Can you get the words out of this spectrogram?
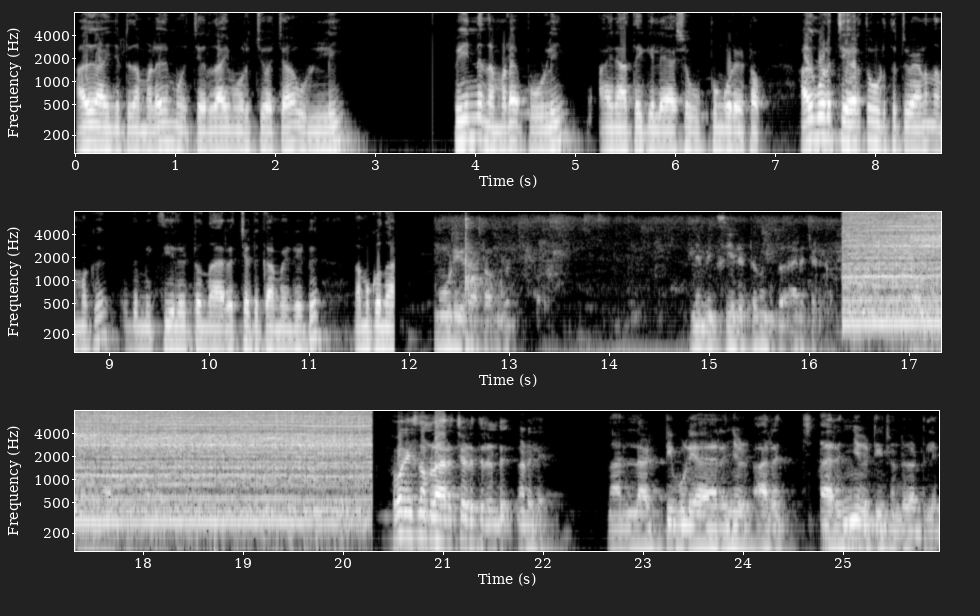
അത് കഴിഞ്ഞിട്ട് നമ്മൾ ചെറുതായി മുറിച്ച് വെച്ച ഉള്ളി പിന്നെ നമ്മുടെ പുളി അതിനകത്തേക്ക് ലേശം ഉപ്പും കൂടെ ഇട്ടോ. അതും കൂടെ ചേർത്ത് കൊടുത്തിട്ട് വേണം നമുക്ക് ഇത് മിക്സിയിലിട്ട് ഒന്ന് അരച്ചെടുക്കാൻ വേണ്ടിയിട്ട് നമുക്കൊന്ന് മൂടി കേട്ടോ നമുക്ക്. പിന്നെ മിക്സിയിലിട്ട് നമുക്ക് അരച്ചെടുക്കാം. അപ്പോൾ കേസ് നമ്മൾ അരച്ചെടുത്തിട്ടുണ്ട്. കണ്ടില്ലേ? നല്ല അടിപൊളി അരഞ്ഞ് അരച്ച് അരഞ്ഞ് കിട്ടിയിട്ടുണ്ട് കണ്ടില്ലേ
